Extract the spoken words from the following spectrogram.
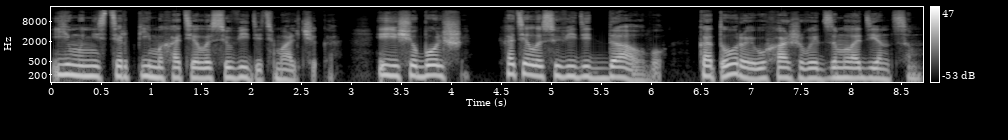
Ему нестерпимо хотелось увидеть мальчика. И еще больше хотелось увидеть Далву, которая ухаживает за младенцем.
